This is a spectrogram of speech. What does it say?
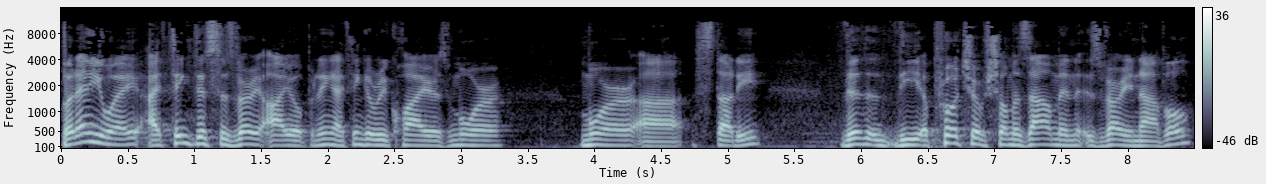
But anyway, I think this is very eye-opening. I think it requires more more uh, study. The, the approach of Shlomo Zalman is very novel.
